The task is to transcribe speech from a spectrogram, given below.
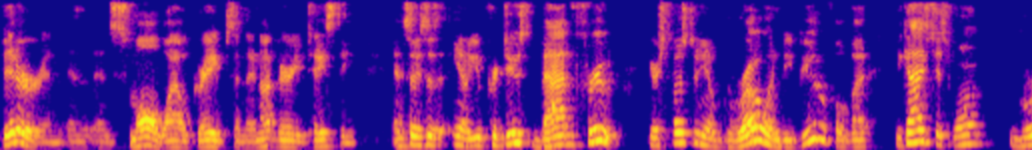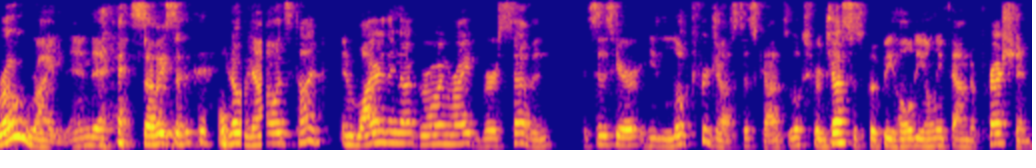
bitter and, and, and small wild grapes, and they're not very tasty. And so he says, you know, you produce bad fruit. You're supposed to, you know, grow and be beautiful, but you guys just won't grow right. And so he said, you know, now it's time. And why are they not growing right? Verse 7, it says here, he looked for justice. God looks for justice, but behold, he only found oppression.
